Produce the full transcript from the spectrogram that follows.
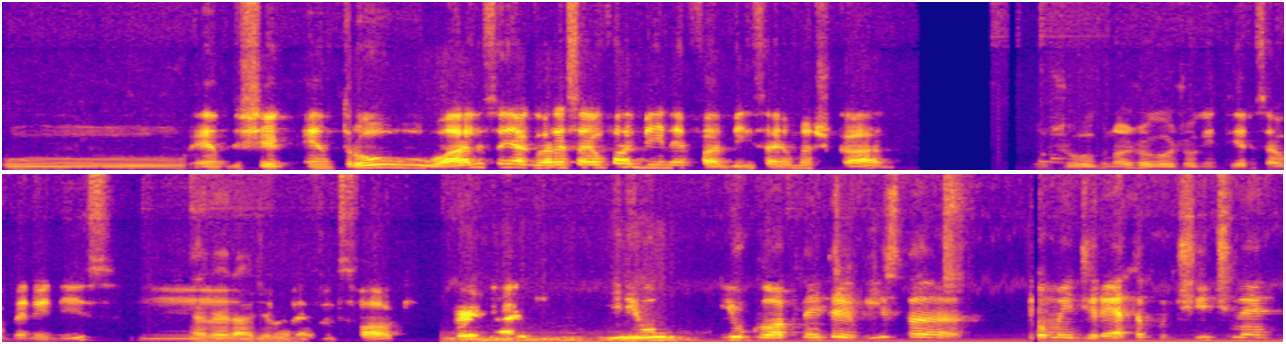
O entrou o Alisson e agora saiu o Fabinho, né? O Fabinho saiu machucado no jogo, não jogou o jogo inteiro, saiu bem no início. E é verdade, é verdade. Um desfalque. Verdade. E o, e o Klopp na entrevista deu uma indireta pro Tite, né?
